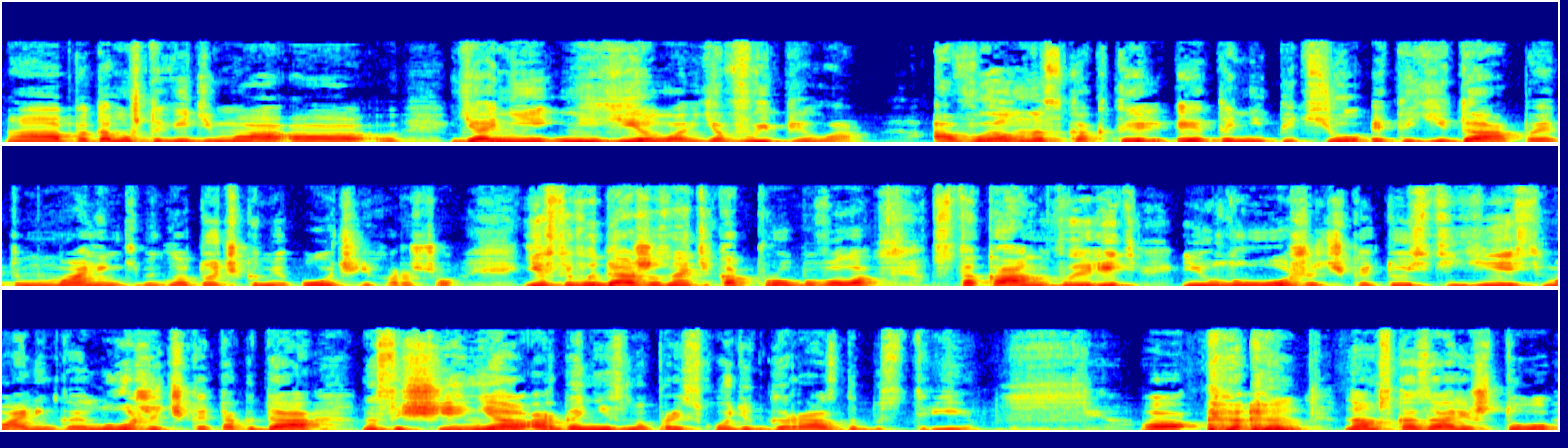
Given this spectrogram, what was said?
А, потому что, видимо, а, я не, не ела, я выпила. А wellness коктейль – это не питье, это еда, поэтому маленькими глоточками очень хорошо. Если вы даже, знаете, как пробовала, в стакан вылить и ложечкой, то есть есть маленькой ложечкой, тогда насыщение организма происходит гораздо быстрее. А, нам сказали, что...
